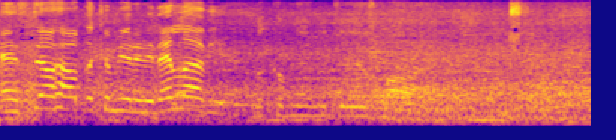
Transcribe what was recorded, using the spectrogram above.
And still help the community. They love you. The community is mine.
